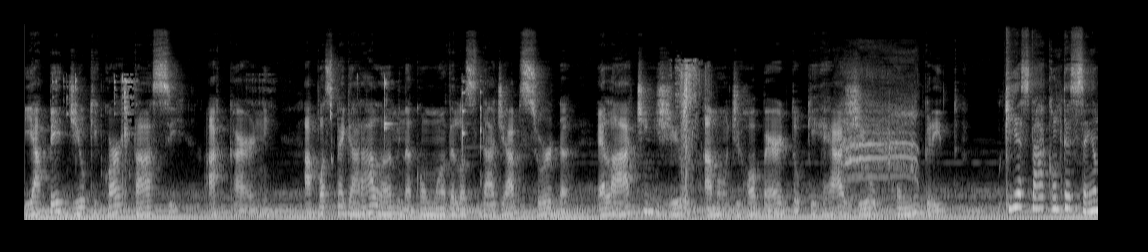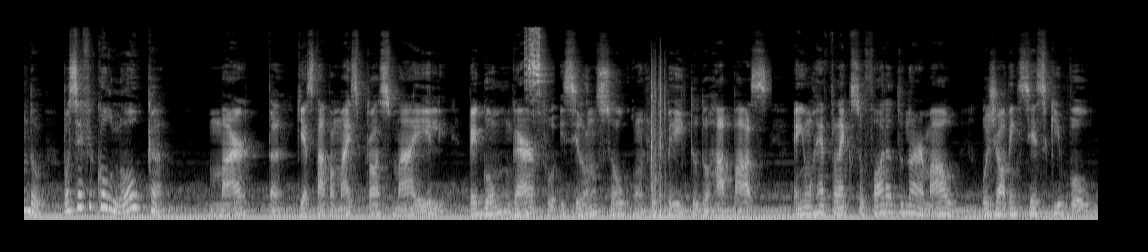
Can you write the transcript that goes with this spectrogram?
e a pediu que cortasse a carne. Após pegar a lâmina com uma velocidade absurda, ela atingiu a mão de Roberto, que reagiu com um grito. O que está acontecendo? Você ficou louca? Marta, que estava mais próxima a ele, pegou um garfo e se lançou contra o peito do rapaz. Em um reflexo fora do normal, o jovem se esquivou,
